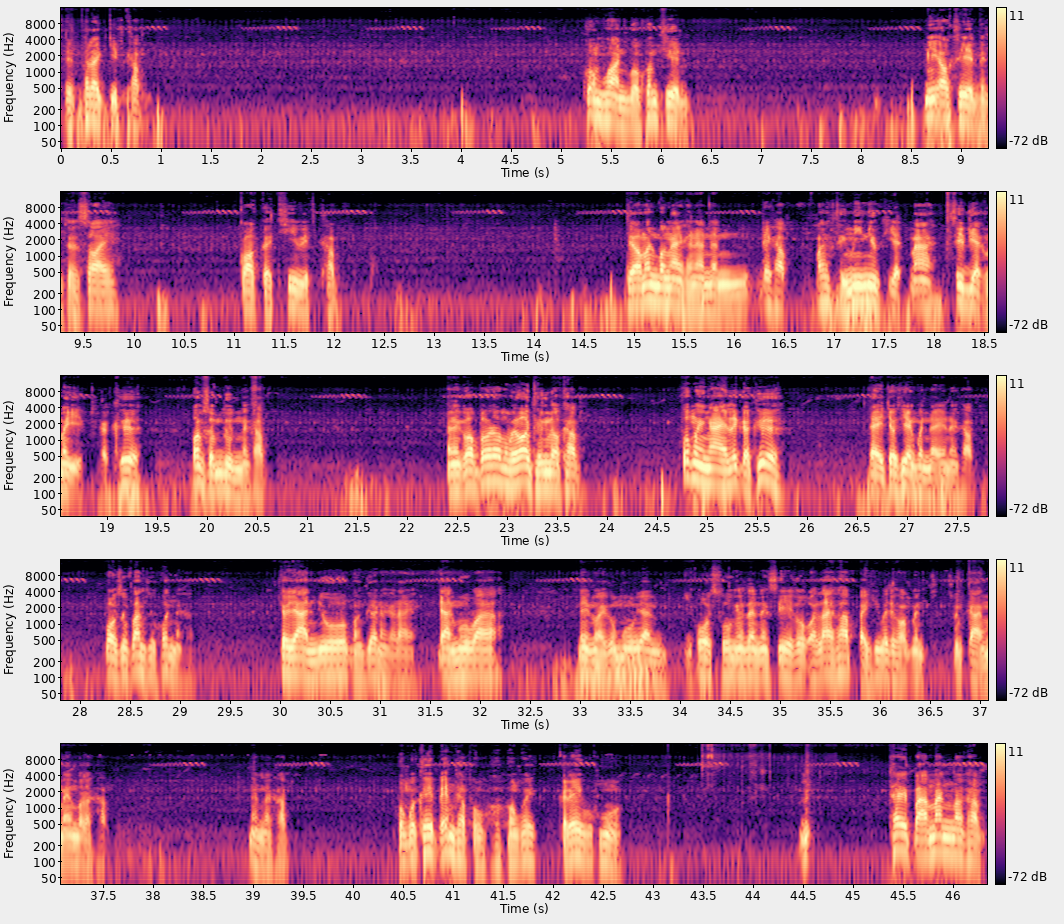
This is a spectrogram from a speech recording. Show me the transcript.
เสร็จภารกิจครับความร้อนบวกความชื้นมีออกซิเจนเป็นตัวซอยก่อเกิดชีวิตครับแต่ว่ามันบ่ง่ายขนาดนั้นได้ครับ มันถึงมีนิวเคลียสมาซีเรียสมาอีกก็คือความสมดุลนะครับ อันนั้ก็บ่ต้องไปว่าถึงหรอกครับพวกง่ายๆเลยก็คือแต่เจ้าเที่ยงบันไดนะครับ บอกสู่ฟังสู่คนนะครับ เจ้าย่านอยู่บางเทื่อนั่นก็ได้ย่านมูว่าได้หน่อยก็มูย่านอีโคสูงจังซั่นจังซี่โลกออนไลน์ภาพไปคิดว่าเจ้าของเป็นศูนย์กลางแม่นบ่ล่ะครับ นั่นแหละครับ ผมก็เคยเป็นครับ ผมผมเคยก็ได้หูใช่ปลามันเนาะครับ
